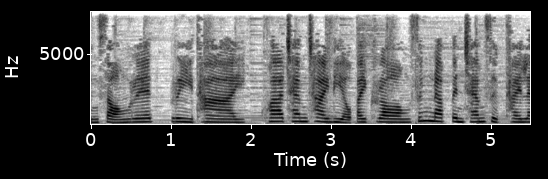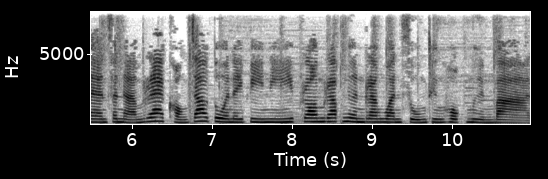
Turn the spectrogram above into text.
5-2 retired คว้าแชมป์ชายเดี่ยวไปครอง ซึ่งนับเป็นแชมป์ศึกไทยแลนด์สนามแรกของเจ้าตัวในปีนี้ พร้อมรับเงินรางวัลสูงถึง 60,000 บาท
